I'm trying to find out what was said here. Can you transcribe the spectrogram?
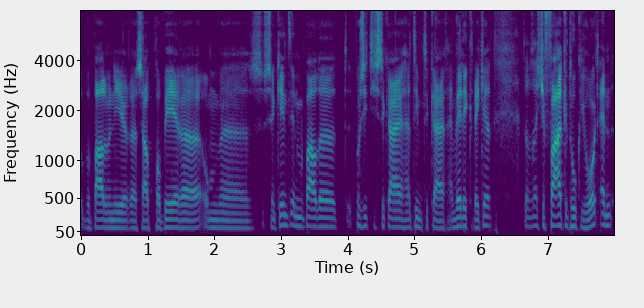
op een bepaalde manier uh, zou proberen om uh, zijn kind in bepaalde posities te krijgen, een team te krijgen. En weet ik, weet je, dat, dat je vaak het hockey hoort. En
